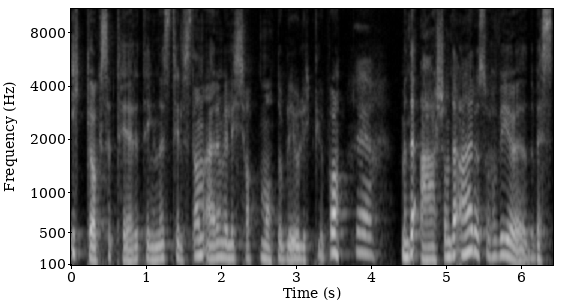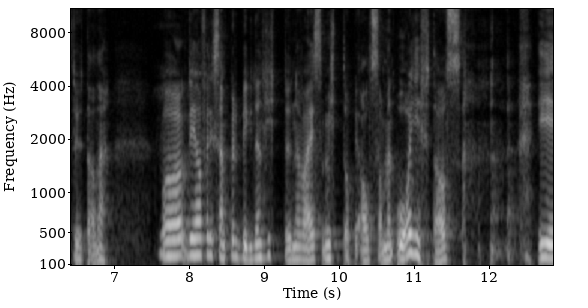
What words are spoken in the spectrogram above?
ikke akseptere tingenes tilstand er en veldig kjapp måte å bli ulykkelig på. Ja. Men det er som det er, og så får vi gjøre det beste ut av det. Og vi har f.eks. bygd en hytte underveis midt oppi alt sammen, og gifta oss i,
